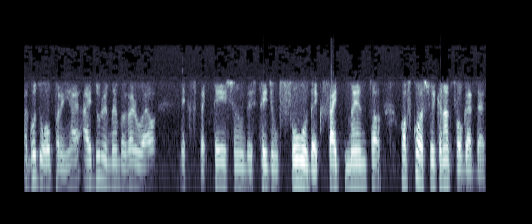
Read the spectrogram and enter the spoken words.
a good opening. I, I do remember very well the expectation, the stadium full, the excitement. Of course, we cannot forget that.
